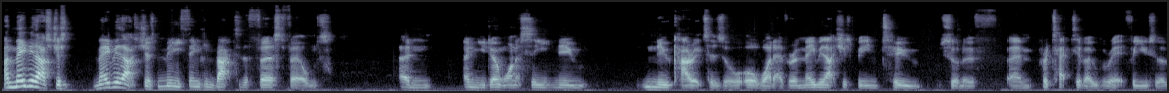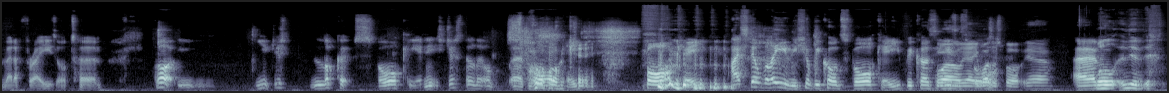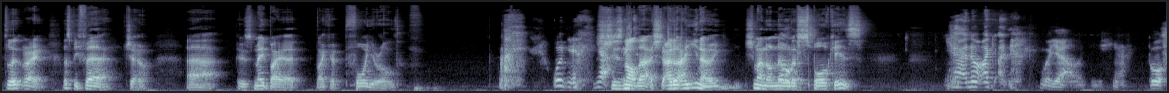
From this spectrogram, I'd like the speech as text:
and maybe that's just maybe that's just me thinking back to the first films, and and you don't want to see new new characters or, or whatever, and maybe that's just been too sort of um, protective over it, for use of a better phrase or term. But you just look at Sporky, and it's just a little uh, Sporky. Sporky. I still believe he should be called Sporky because he Well, is a yeah, he was a sport. sport. Yeah. Um, Well, let- right. Let's be fair, Joe. Uh, it was made by a like a four-year-old. well, yeah, yeah. She's not that. She, I don't. I, you know, she might not know No, what a spork is. Yeah, no, I, I well, yeah, yeah, but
